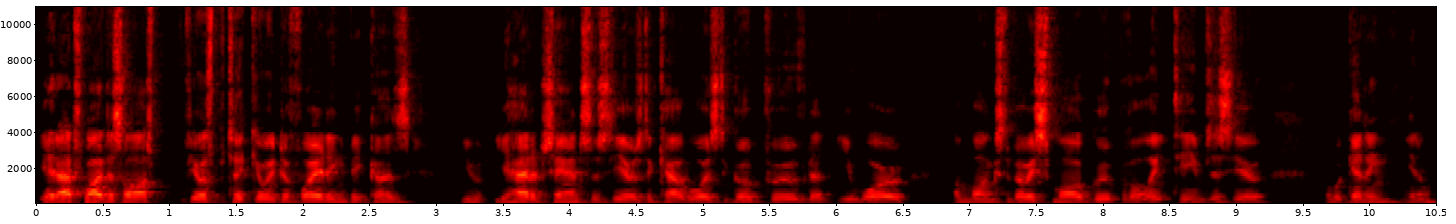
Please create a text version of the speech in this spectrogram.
yeah, that's why this loss feels particularly deflating because you you had a chance this year as the Cowboys to go prove that you were amongst a very small group of elite teams this year. But we're getting you know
